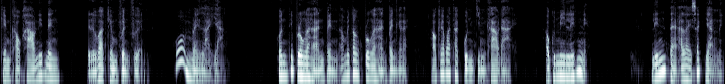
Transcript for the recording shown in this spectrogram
เค็มขาวๆนิดนึง หรือว่าเค็มเฟื่อนๆโอ้ไม่หลายอย่าง คนที่ปรุงอาหารเป็น เอาไม่ต้องปรุงอาหารเป็นก็ได้ เอาแค่ว่าถ้าคุณกินข้าวได้ เอาคุณมีลิ้นเนี่ย ลิ้นแต่อะไรสักอย่างหนึ่ง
